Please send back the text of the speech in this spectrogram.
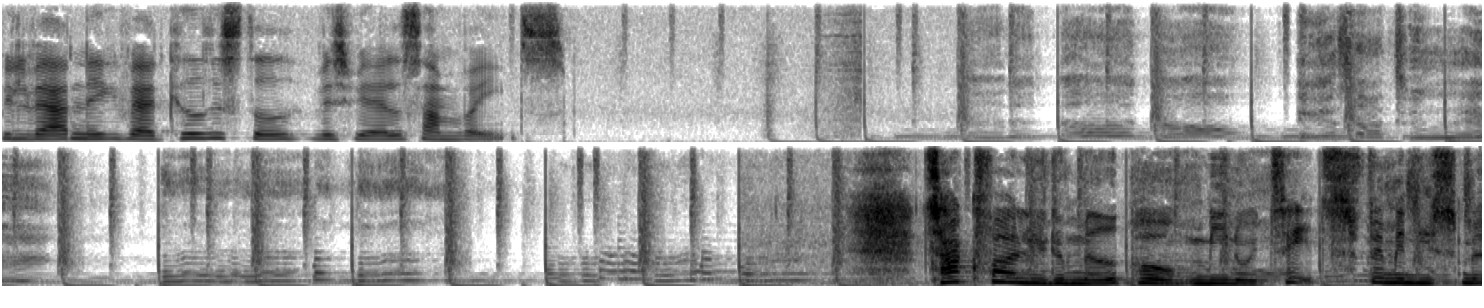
Vil verden ikke være et kedeligt sted, hvis vi alle sammen var ens? Tak for at lytte med på Minoritetsfeminisme.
